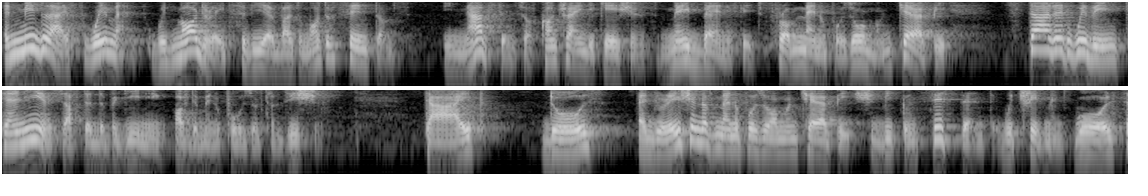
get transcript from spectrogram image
And midlife women with moderate severe vasomotor symptoms in absence of contraindications may benefit from menopause hormone therapy started within 10 years after the beginning of the menopausal transition. Type, dose, and duration of menopause hormone therapy should be consistent with treatment goals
